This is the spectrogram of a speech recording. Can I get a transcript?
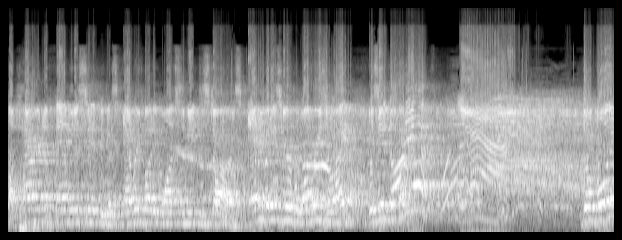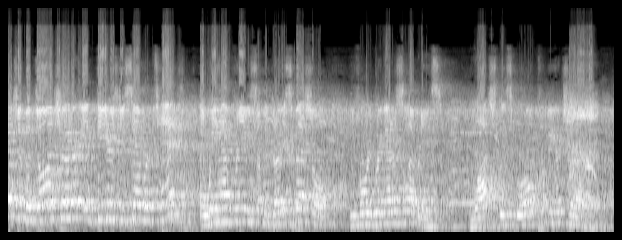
a parent, a family to sit because everybody wants to meet the stars. Everybody's here for one reason, right? Is it Narnia? Yeah! The Voyage of the Dawn Treader in theaters December 10th, and we have for you something very special before we bring out our celebrities. Watch this world premiere trailer.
